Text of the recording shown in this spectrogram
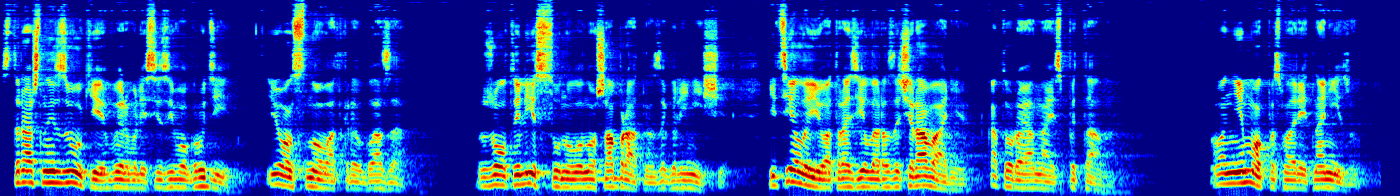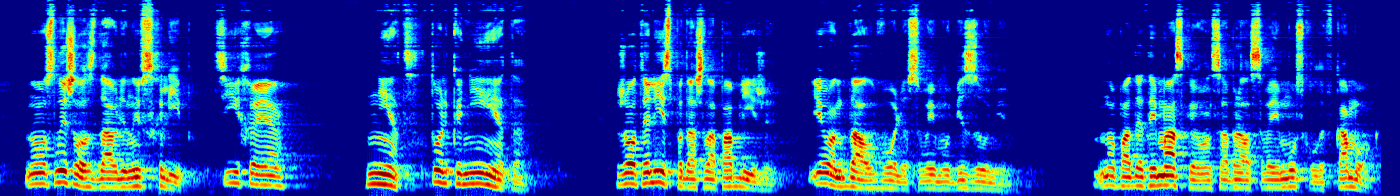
Страшные звуки вырвались из его груди, и он снова открыл глаза. Желтый лис сунула нож обратно за голенище, и тело ее отразило разочарование, которое она испытала. Он не мог посмотреть на низу, но услышал сдавленный всхлип, тихое «Нет, только не это». Желтый лис подошла поближе, и он дал волю своему безумию. Но под этой маской он собрал свои мускулы в комок.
